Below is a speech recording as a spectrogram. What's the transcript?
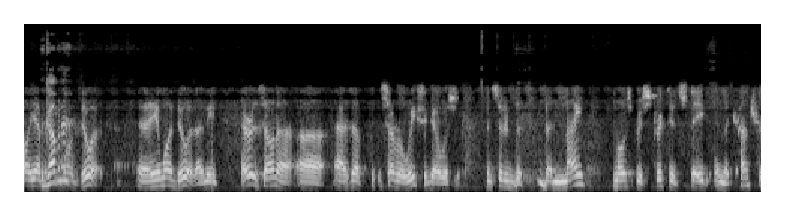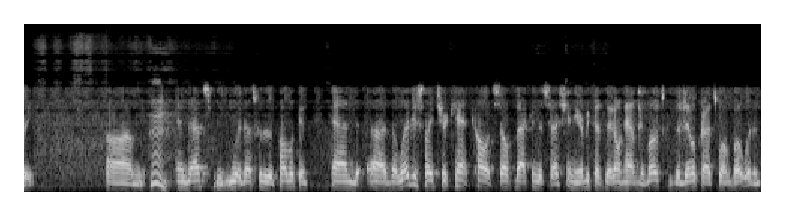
Oh yeah, the governor he won't do it. Uh, he won't do it. I mean, Arizona, uh, as of several weeks ago, was considered the the ninth most restricted state in the country. Um, hmm. And that's where that's where the Republican And uh, the legislature can't call itself back into session here because they don't have the votes because the Democrats won't vote with them.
